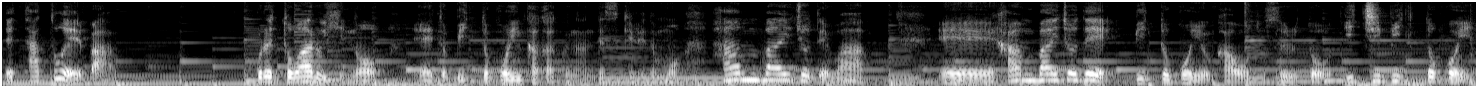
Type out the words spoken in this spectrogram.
で、例えば、これとある日の、えーとビットコイン価格なんですけれども、販売所では、えー、販売所でビットコインを買おうとすると、1ビットコイン、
